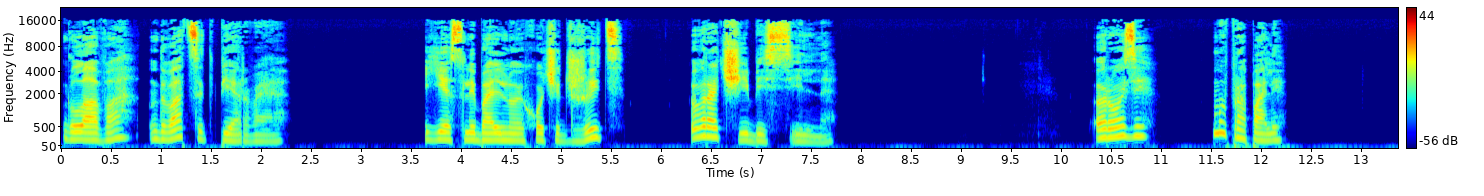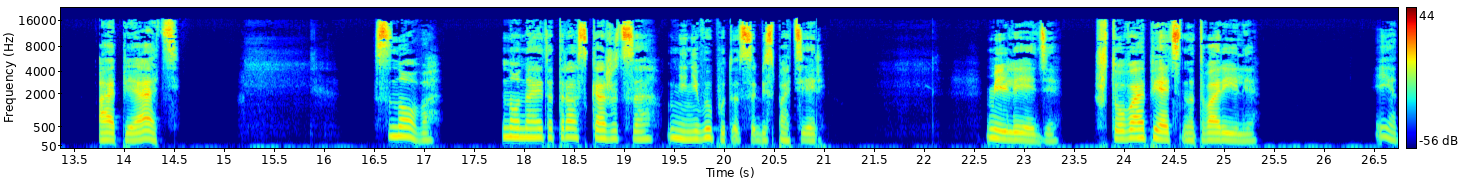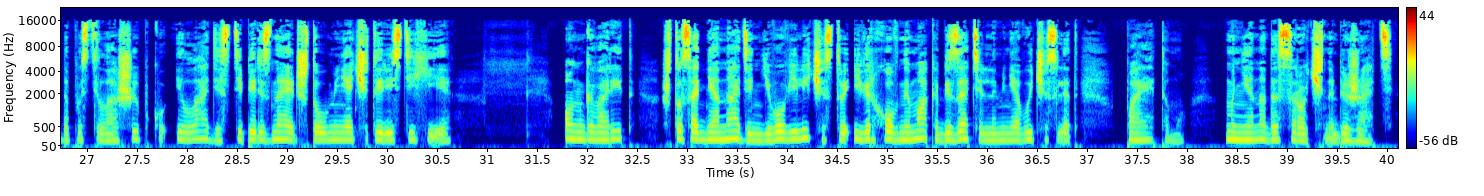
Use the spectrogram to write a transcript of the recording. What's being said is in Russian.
Глава двадцать первая. Если больной хочет жить, врачи бессильны. Рози, мы пропали. Опять? Снова. Но на этот раз, кажется, мне не выпутаться без потерь. Миледи, что вы опять натворили? Я допустила ошибку, и Ладис теперь знает, что у меня четыре стихии. Он говорит, что со дня на день его величество и верховный маг обязательно меня вычислят, поэтому мне надо срочно бежать.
